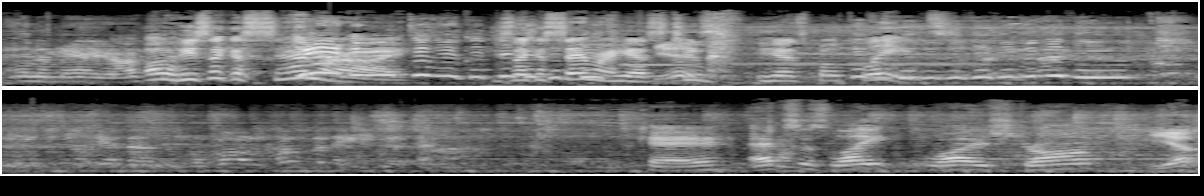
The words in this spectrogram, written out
and a mariachi. Oh, he's like a samurai. He's like a samurai. He has He two. is. He has both blades. Together to perform combination attacks. Okay. X is light, Y is strong, Yep.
